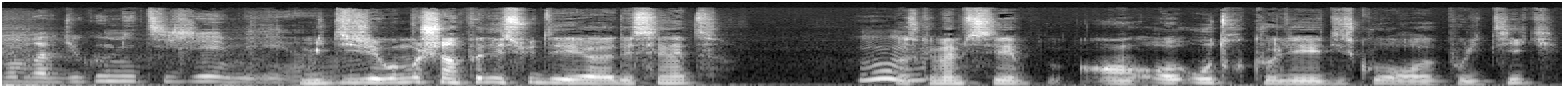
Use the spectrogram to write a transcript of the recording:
Bon, bref, du coup, mitigé, mais. euh, Mitigé, moi je suis un peu déçu des, euh, des scénettes. hmm. Parce que même si c'est en, outre que les discours euh, politiques,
